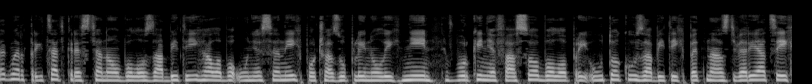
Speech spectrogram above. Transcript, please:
Takmer 30 kresťanov bolo zabitých alebo unesených počas uplynulých dní. V Burkine Faso bolo pri útoku zabitých 15 veriacich.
